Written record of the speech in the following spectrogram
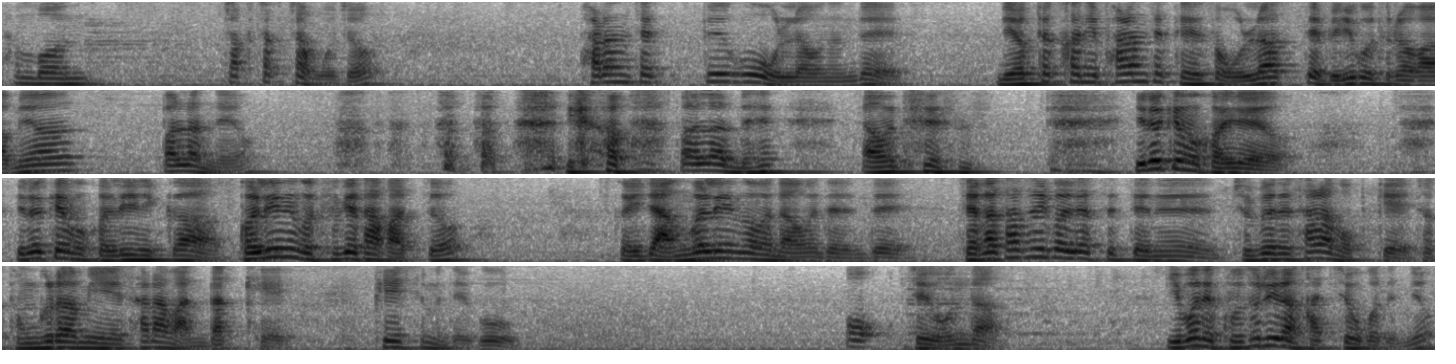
한번 짝짝짝 오죠. 파란색 뜨고 올라오는데 내 옆에 칸이 파란색 돼서 올라왔을 때 밀고 들어가면 빨랐네요. 이거 빨랐네. 아무튼 이렇게만 걸려요. 이렇게만 걸리니까 걸리는 거 두 개 다 봤죠? 그러니까 이제 안 걸리는 것만 나오면 되는데 제가 사슬 걸렸을 때는 주변에 사람 없게 저 동그라미에 사람 안 닿게 피해 있으면 되고 어 저기 온다. 이번에 구슬이랑 같이 오거든요?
